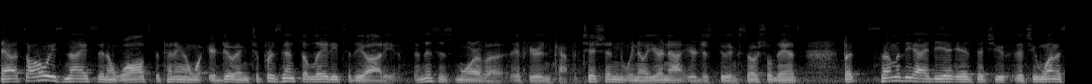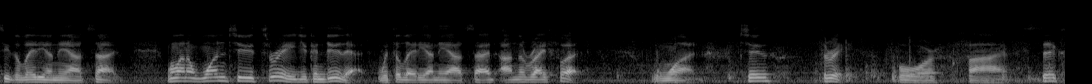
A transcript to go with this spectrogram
Now, it's always nice in a waltz, depending on what you're doing, to present the lady to the audience. And this is more of a, if you're in competition, we know you're not, you're just doing social dance. But some of the idea is that you, that you want to see the lady on the outside. Well, on a one, two, three, you can do that with the lady on the outside on the right foot. One, two, three, four, five, six,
